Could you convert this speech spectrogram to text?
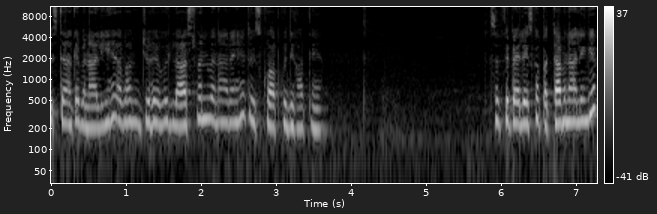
इस तरह के बना लिए हैं। अब हम जो है वो लास्ट वन बना रहे हैं तो इसको आपको दिखाते हैं। सबसे पहले इसका पत्ता बना लेंगे।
